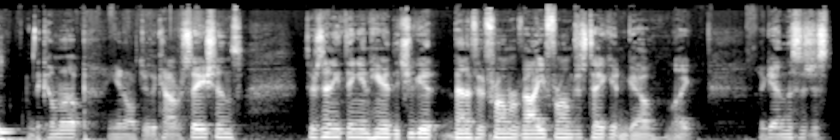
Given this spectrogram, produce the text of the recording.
that come up. You know, through the conversations. If there's anything in here that you get benefit from or value from, just take it and go. Like again, this is just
